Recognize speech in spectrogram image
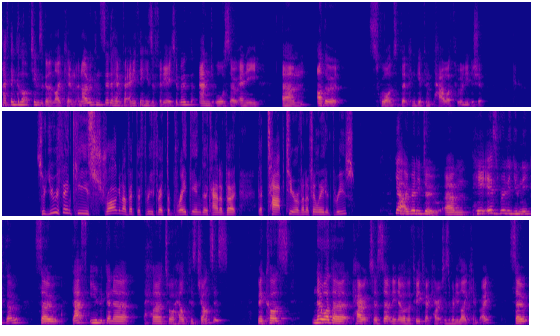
I think a lot of teams are going to like him, and I would consider him for anything he's affiliated with, and also any um, other squad that can give him power through a leadership. so you think he's strong enough at the three threat to break into kind of the the top tier of unaffiliated threes Yeah, I really do. Um, he is really unique, though, so that's either going to hurt or help his chances because no other character, certainly no other three threat characters, are really like him, right? So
